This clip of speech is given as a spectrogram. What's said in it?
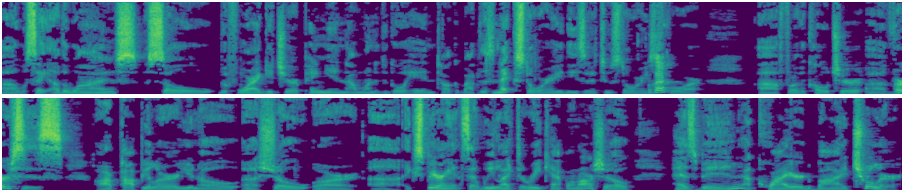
uh, will say otherwise. So before I get your opinion, I wanted to go ahead and talk about this next story. These are the two stories okay. for, uh, for the culture, uh, Verzuz our popular, you know, uh, show or, uh, experience that we like to recap on our show has been mm-hmm. acquired by Triller.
